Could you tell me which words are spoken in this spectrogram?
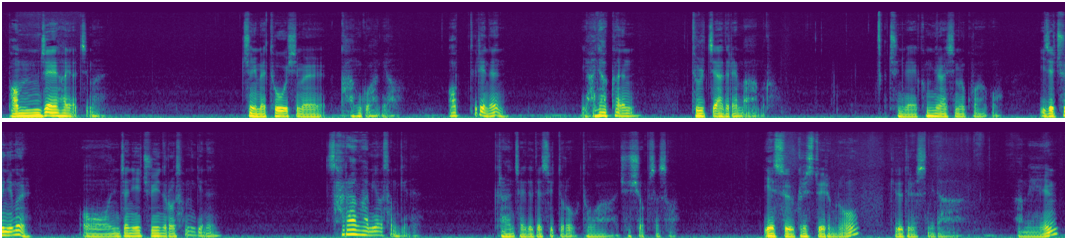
범죄하였지만 주님의 도우심을 간구하며 엎드리는 연약한 둘째 아들의 마음으로 주님의 극률하심을 구하고 이제 주님을 온전히 주인으로 섬기는 사랑하며 섬기는 그러한 저희들 될 수 있도록 도와 주시옵소서. 예수 그리스도 이름으로 기도드렸습니다. 아멘.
